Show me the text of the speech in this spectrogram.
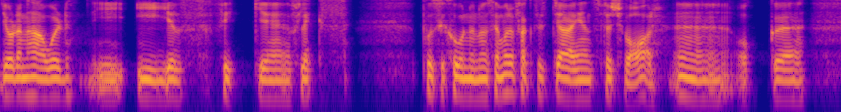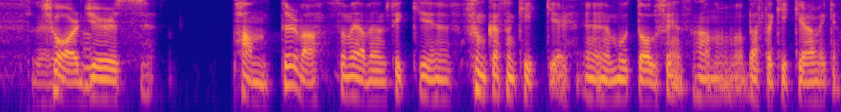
Jordan Howard i Eagles fick flex positionen och sen var det faktiskt Giants försvar. Eh, och eh, Chargers Punter va? Som även fick eh, funka som kicker eh, mot Dolphins. Han var bästa kicker den veckan.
